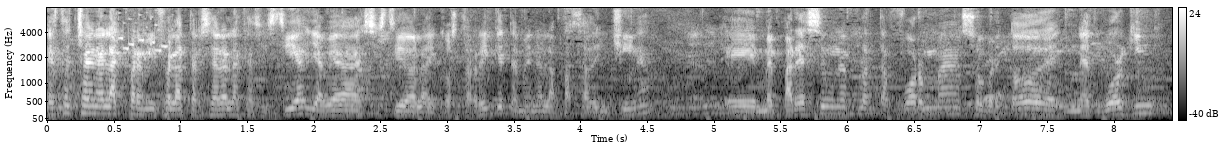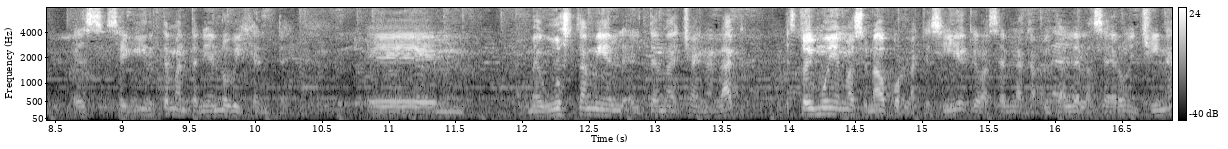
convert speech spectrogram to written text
esta China LAC para mí fue la tercera a la que asistía, ya había asistido a la de Costa Rica y también a la pasada en China. Eh, me parece una plataforma sobre todo de networking, es seguirte manteniendo vigente. Eh, me gusta a mí el, el tema de China LAC. Estoy muy emocionado por la que sigue, que va a ser la capital del acero en China.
